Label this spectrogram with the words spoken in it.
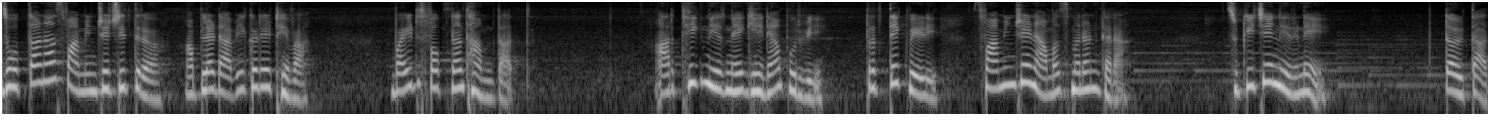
झोपताना स्वामींचे चित्र आपल्या डावीकडे ठेवा. वाईट स्वप्न थांबतात. आर्थिक निर्णय घेण्यापूर्वी प्रत्येक वेळी स्वामींचे नामस्मरण करा. चुकीचे निर्णय टळतात.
